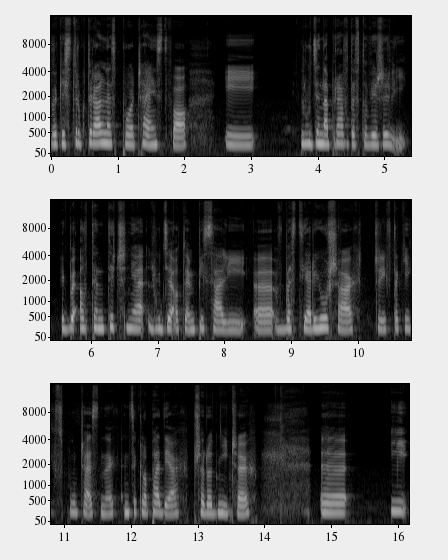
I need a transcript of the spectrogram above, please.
y, jakieś strukturalne społeczeństwo i ludzie naprawdę w to wierzyli. Jakby autentycznie ludzie o tym pisali y, w bestiariuszach czyli w takich współczesnych encyklopediach przyrodniczych. Y, I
